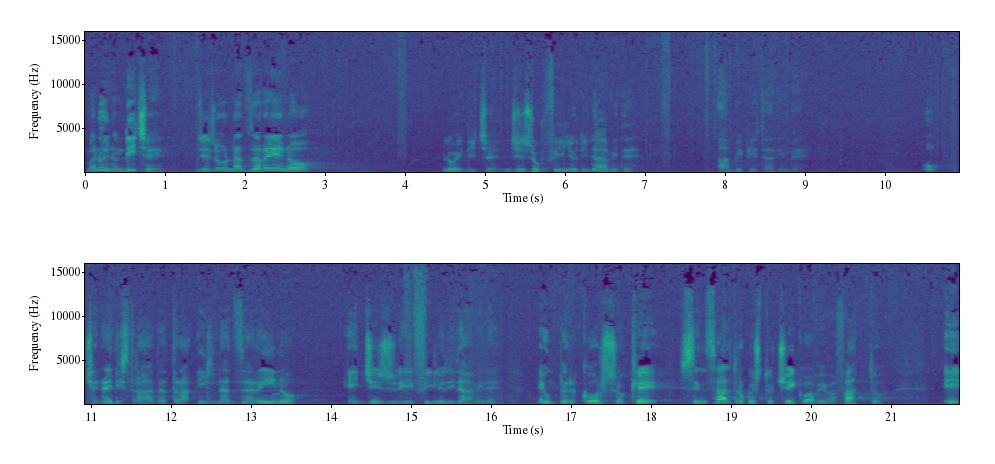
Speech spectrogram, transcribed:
Ma lui non dice Gesù Nazareno, lui dice Gesù figlio di Davide, abbi pietà di me. Oh, ce n'è di strada tra il Nazareno e Gesù, il figlio di Davide. È un percorso che senz'altro questo cieco aveva fatto è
